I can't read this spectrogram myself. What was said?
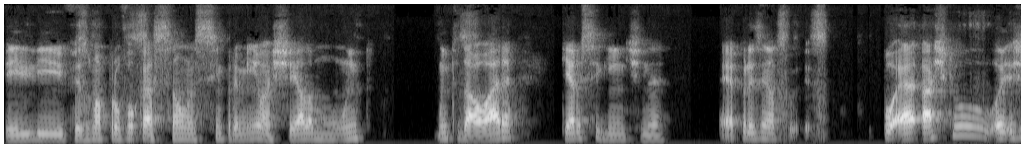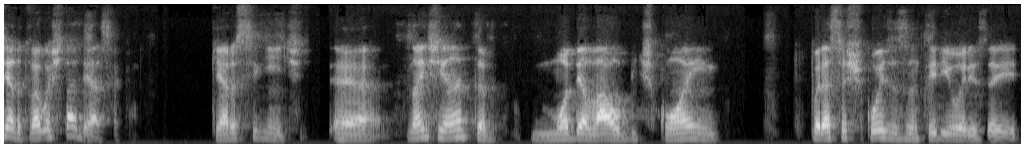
ele fez uma provocação, assim, pra mim, eu achei ela muito, muito da hora, que era o seguinte, né, é, por exemplo, pô, é, acho que o, Geda, tu vai gostar dessa, cara, que era o seguinte, é, não adianta modelar o Bitcoin por essas coisas anteriores a ele.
